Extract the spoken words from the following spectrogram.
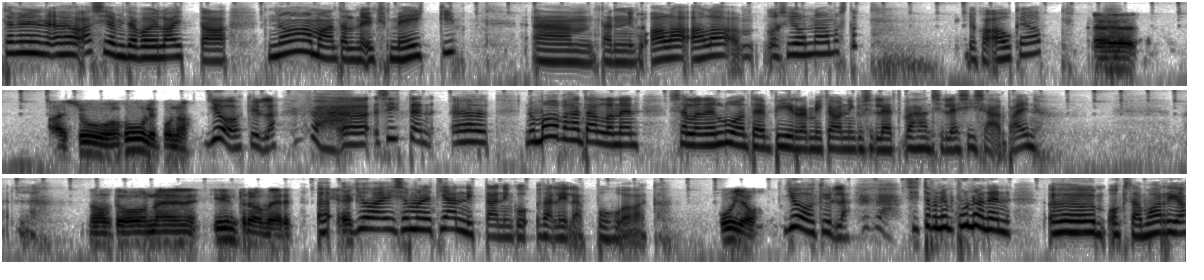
Tämmöinen äh, asia, mitä voi laittaa naamaan, tällainen yksi meikki. Ähm, tänne niin ala, ala-osion naamasta, joka aukeaa. öö, ai suu, huulipuna, Joo, kyllä. Hyvä. Ö, sitten, ö, no mä oon vähän tällainen sellainen luonteen piirre, mikä on niinku silleen, että vähän sille sisäänpäin. Välillä. no tuollainen introvertti, Ö, joo, ei semmoinen, että jännittää niinku välillä puhua vaikka. ujo, Joo, kyllä. Hyvä. Sitten tämmöinen punainen, öö, onko tämä Marja?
